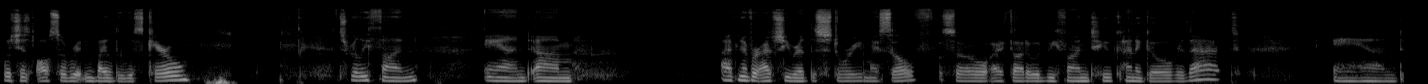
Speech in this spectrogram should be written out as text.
which is also written by Lewis Carroll. It's really fun and um, I've never actually read the story myself, so I thought it would be fun to kind of go over that and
